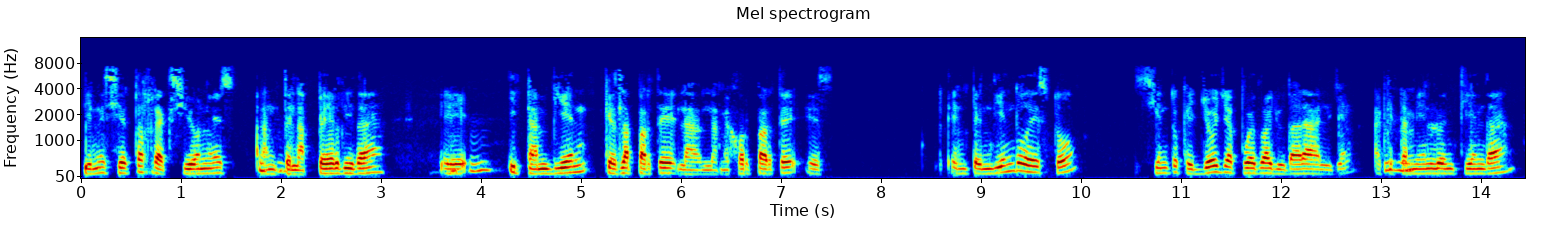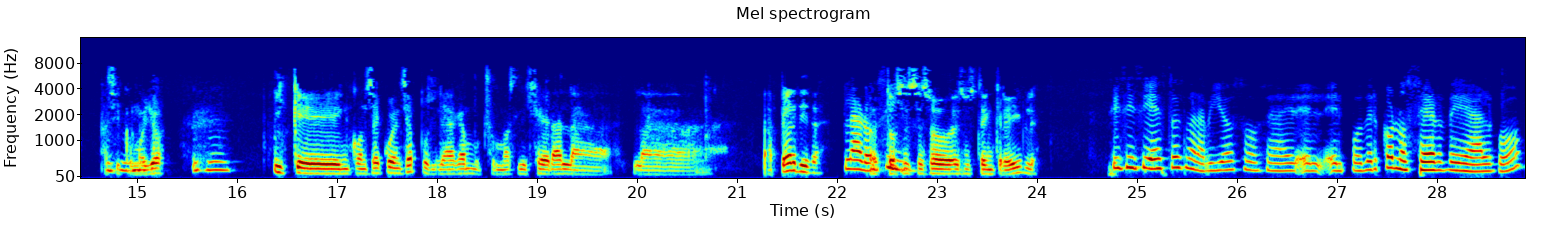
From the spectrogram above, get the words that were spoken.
tiene ciertas reacciones ante la pérdida, eh, y también, que es la parte, la, la mejor parte, es entendiendo esto, siento que yo ya puedo ayudar a alguien a que también lo entienda así como yo. Y que en consecuencia pues le haga mucho más ligera la, la, pérdida. Claro. Entonces eso, eso está increíble. Sí, sí, sí, esto es maravilloso. O sea, el, el poder conocer de algo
